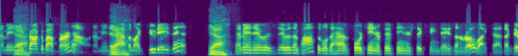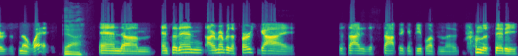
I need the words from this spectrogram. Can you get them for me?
I mean, Yeah. you talk about burnout. I mean, it Yeah. happened like two days in. yeah, I mean, it was it was impossible to have fourteen or fifteen or sixteen days in a row like that. Like there was just no way. yeah, And um and so then I remember the first guy decided to stop picking people up from the from the city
